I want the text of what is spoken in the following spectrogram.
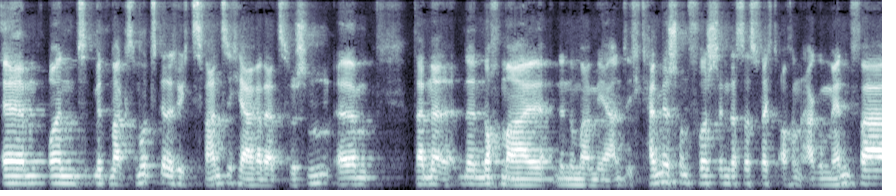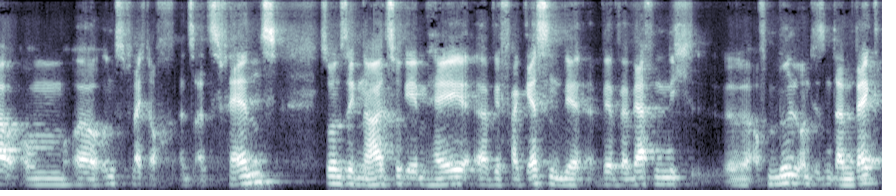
Ähm, und mit Max Mutzke natürlich 20 Jahre dazwischen. Ähm, dann eine, nochmal eine Nummer mehr. Und ich kann mir schon vorstellen, dass das vielleicht auch ein Argument war, um äh, uns vielleicht auch als, als Fans so ein Signal zu geben, hey, äh, wir vergessen, wir, wir, wir werfen nicht äh, auf Müll und die sind dann weg,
